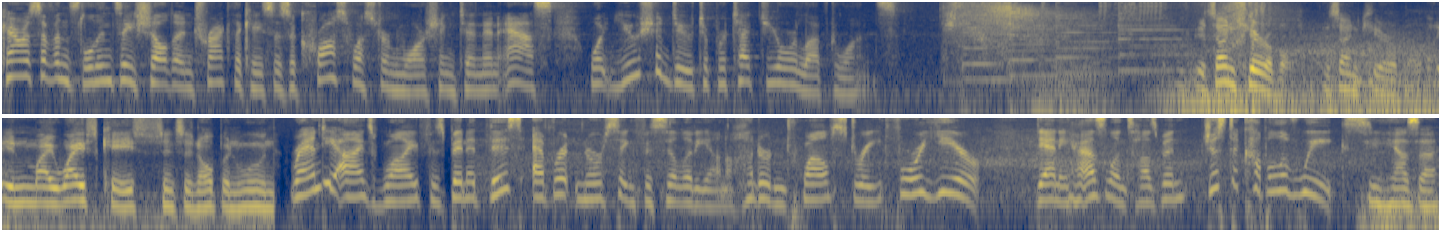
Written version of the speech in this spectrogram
KIRO 7's Lindsay Sheldon tracked the cases across Western Washington and asks what you should do to protect your loved ones. It's uncurable. It's uncurable. In my wife's case, since an open wound. Randy Ide's wife has been at this Everett nursing facility on 112th Street for a year. Danny Haslin's husband, just a couple of weeks. He has a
